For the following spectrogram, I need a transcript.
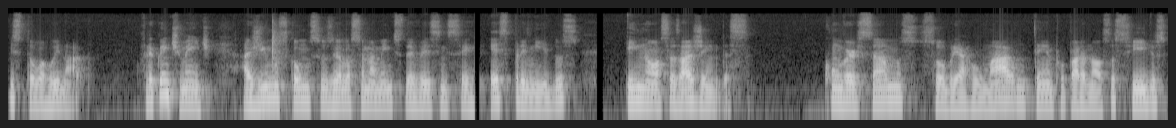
estou arruinado. Frequentemente, agimos como se os relacionamentos devessem ser espremidos em nossas agendas. Conversamos sobre arrumar um tempo para nossos filhos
